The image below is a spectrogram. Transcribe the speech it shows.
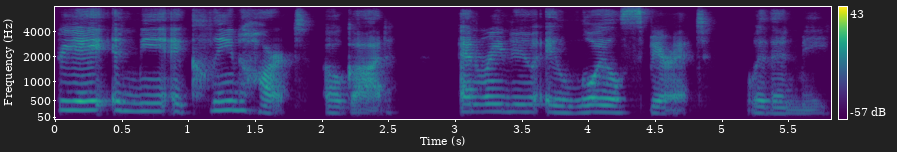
Create in me a clean heart, O God, and renew a loyal spirit within me.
